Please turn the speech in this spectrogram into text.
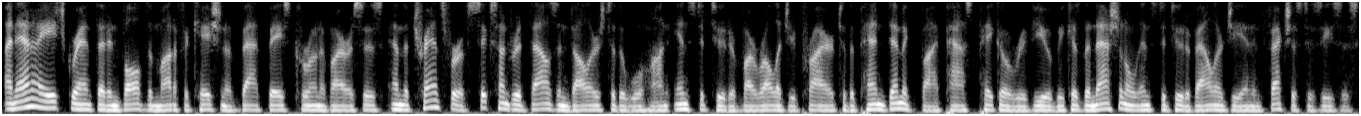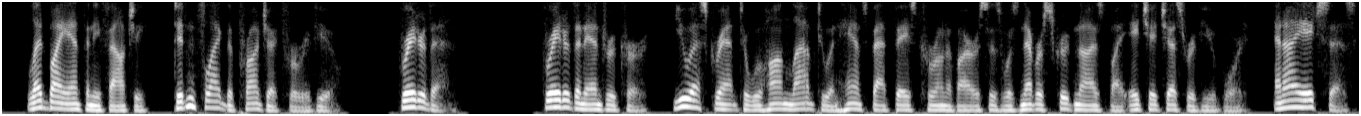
An NIH grant that involved the modification of bat based coronaviruses and the transfer of $600,000 to the Wuhan Institute of Virology prior to the pandemic bypassed PACO review because the National Institute of Allergy and Infectious Diseases, led by Anthony Fauci, didn't flag the project for review. Greater than. Greater than Andrew Kerr, U.S. grant to Wuhan lab to enhance bat based coronaviruses was never scrutinized by HHS Review Board, NIH says,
